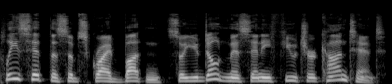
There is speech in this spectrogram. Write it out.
please hit the subscribe button so you don't miss any future content.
